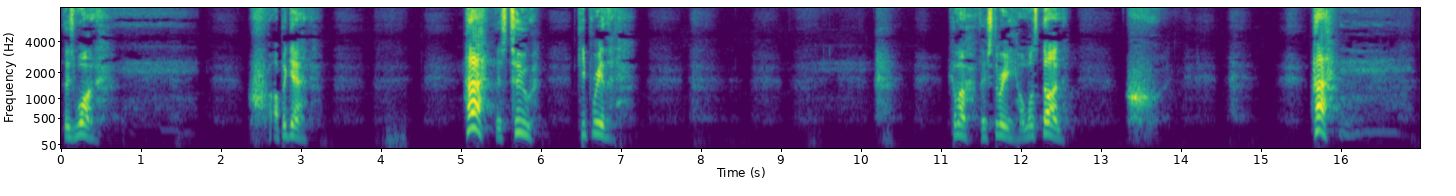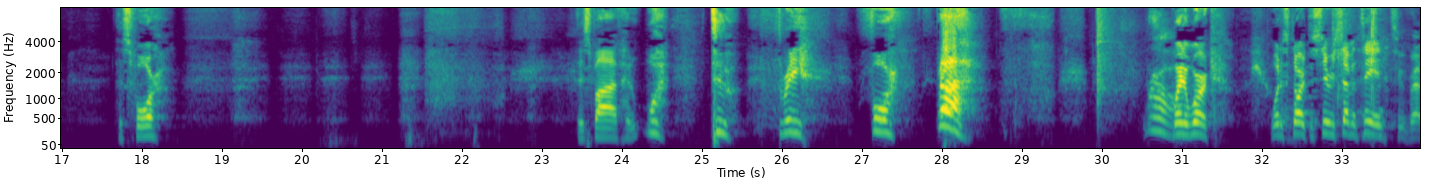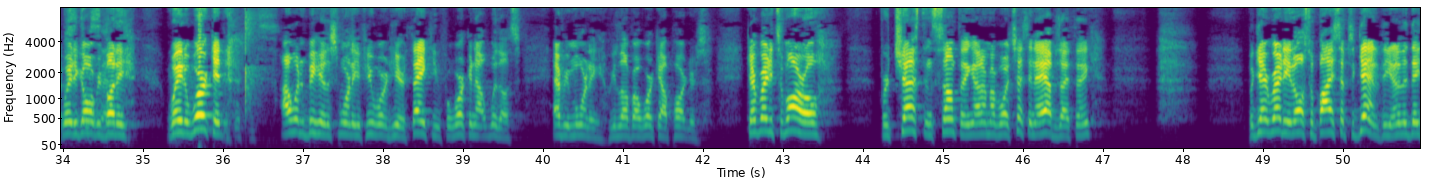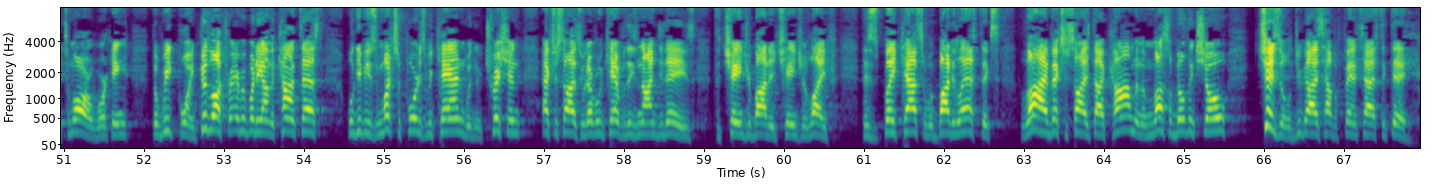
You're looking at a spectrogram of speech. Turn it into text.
There's one. Up again. Ha! There's two. Keep breathing. Come on, there's three. Almost done. Ha! There's four. There's five. And one, two, three, four. Ah! Way to work. Way to start the Series 17. Two Way to go, everybody. Way to work it. I wouldn't be here this morning if you weren't here. Thank you for working out with us every morning. We love our workout partners. Get ready tomorrow for chest and something. I don't remember what chest and abs, I think. But get ready and also biceps again at the end of the day tomorrow, working the weak point. Good luck for everybody on the contest. We'll give you as much support as we can with nutrition, exercise, whatever we can for these 90 days to change your body, change your life. This is Blake Kassel with Bodylastics, liveexercise.com and the Muscle Building Show, Chiseled. You guys have a fantastic day.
